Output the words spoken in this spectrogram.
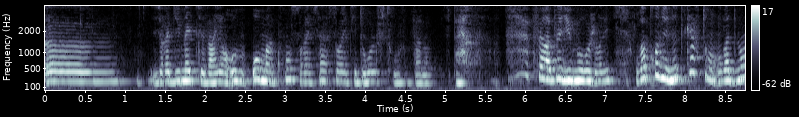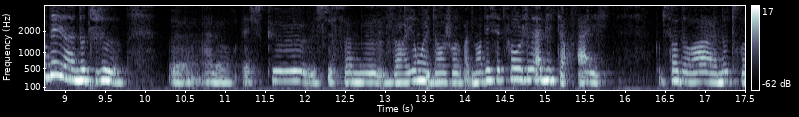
Euh, j'aurais dû mettre le variant au, Macron, ça aurait, ça, ça aurait été drôle, je trouve. Enfin bon, c'est pas... faire un peu d'humour aujourd'hui. On va prendre une autre carte, on, va demander à notre jeu. Euh, alors, est-ce que ce fameux variant est dangereux? On va demander cette fois au jeu Habitat. Allez, comme ça on aura un autre,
